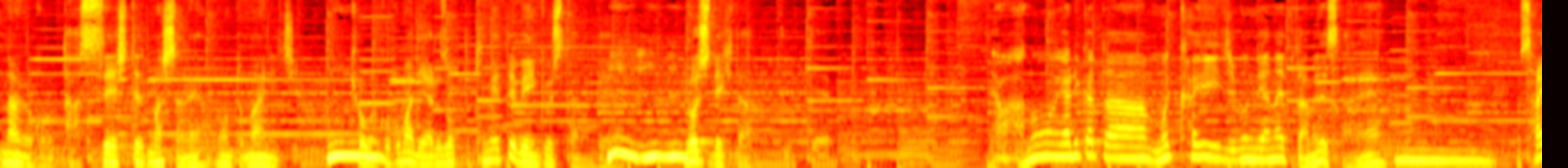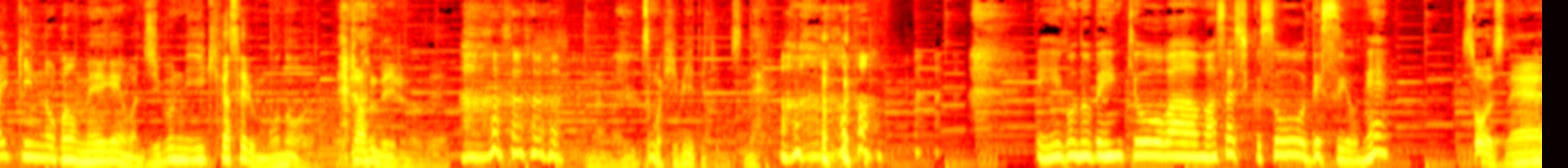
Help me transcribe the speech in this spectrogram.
なんかこの達成してましたね。本当毎日。今今日はここまでやるぞって決めて勉強してたので、うんうんうん。よしできたって言って。いやあのやり方もう一回自分でやらないとダメですからね。うん。最近のこの名言は自分に言い聞かせるものを選んでいるので なんかいつも響いてきますね。英語の勉強はまさしくそうですよね。そうですね。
